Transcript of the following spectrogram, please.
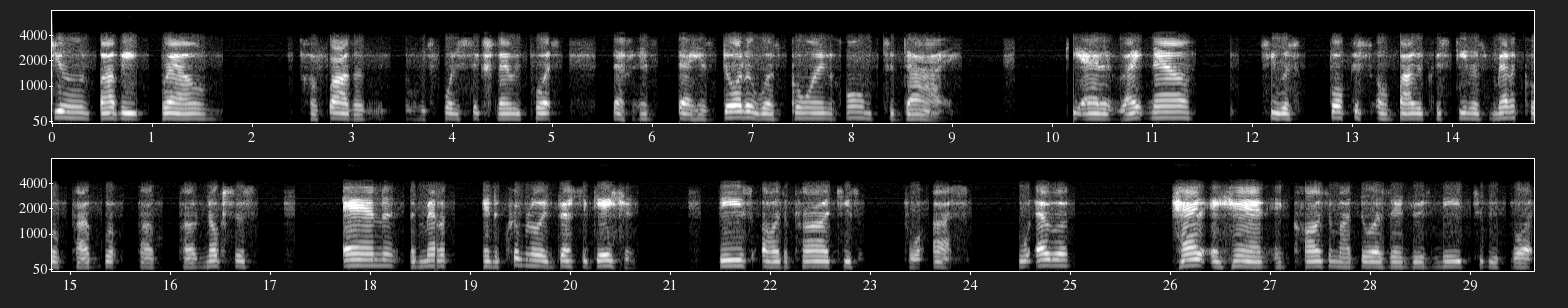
June, Bobby Brown, her father, who was 46, then reports that his, that his daughter was going home to die. He added, right now, she was focused on Bobbi Kristina's medical prognosis and the medical and the criminal investigation. These are the priorities for us. Whoever had a hand in causing my daughter's injuries need to be brought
